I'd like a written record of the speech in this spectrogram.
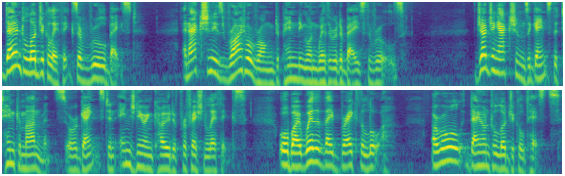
Deontological ethics are rule based. An action is right or wrong depending on whether it obeys the rules. Judging actions against the Ten Commandments or against an engineering code of professional ethics, or by whether they break the law, are all deontological tests.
